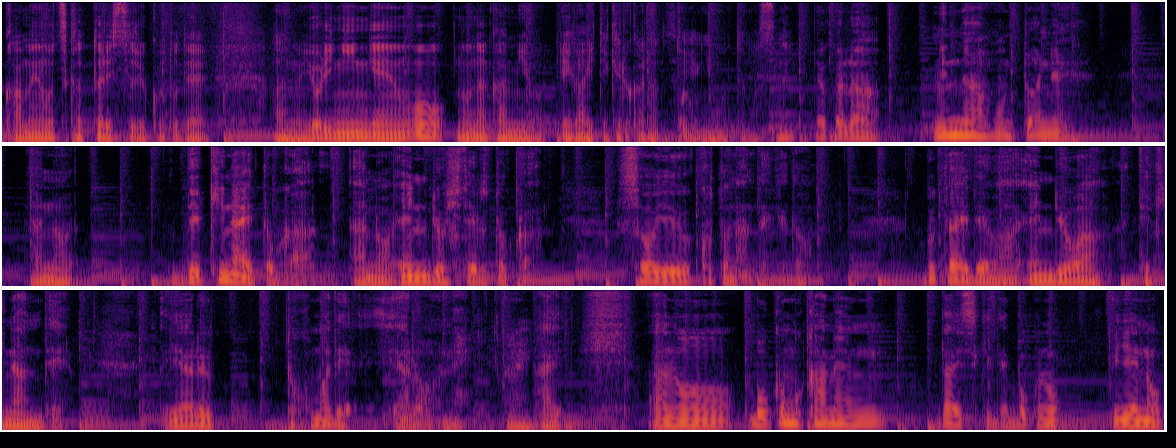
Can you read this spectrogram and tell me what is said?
仮面を使ったりすることであのより人間をの中身を描いていけるかなっていうふうに思ってますね。だからみんな本当はねあのできないとかあの遠慮してるとかそういうことなんだけど舞台では遠慮は敵なんでやるとこまでやろうね。はい、はい、あの僕も仮面大好きで僕の家の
